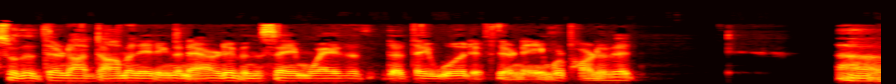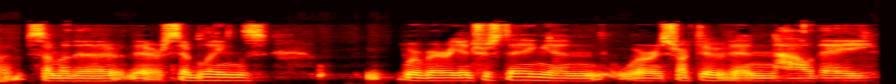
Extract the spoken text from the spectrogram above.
so that they're not dominating the narrative in the same way that that they would if their name were part of it. Uh, some of the their siblings were very interesting and were instructive in how they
